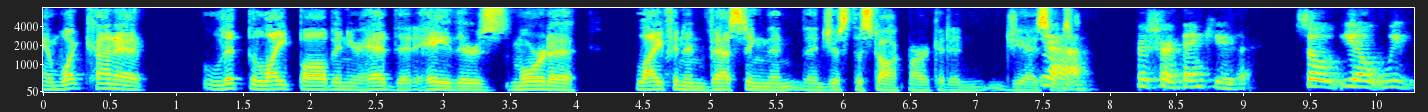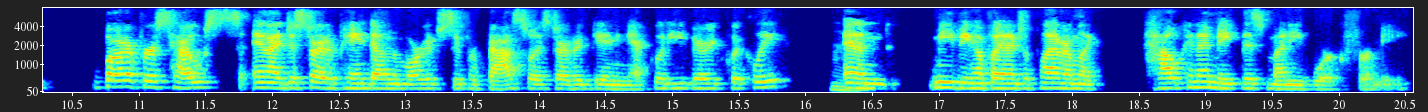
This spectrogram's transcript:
And what kind of lit the light bulb in your head that, hey, there's more to life and investing than, than just the stock market and GICs? Yeah, for sure. Thank you. So, you know, we bought our first house and I just started paying down the mortgage super fast. So I started gaining equity very quickly. Mm-hmm. And me being a financial planner, I'm like, how can I make this money work for me?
